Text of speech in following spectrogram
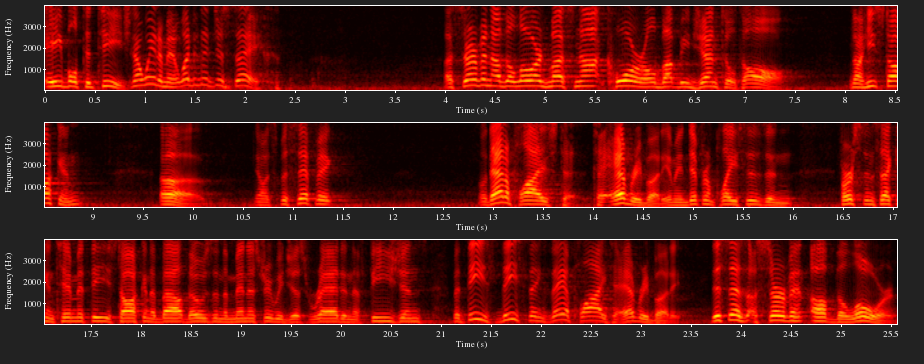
able to teach. Now, wait a minute, what did it just say? A servant of the Lord must not quarrel, but be gentle to all. Now, he's talking, uh, you know, specific. Well, that applies to, to everybody. I mean, different places and First and Second Timothy, he's talking about those in the ministry we just read in Ephesians. But these, these things, they apply to everybody. This says a servant of the Lord.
